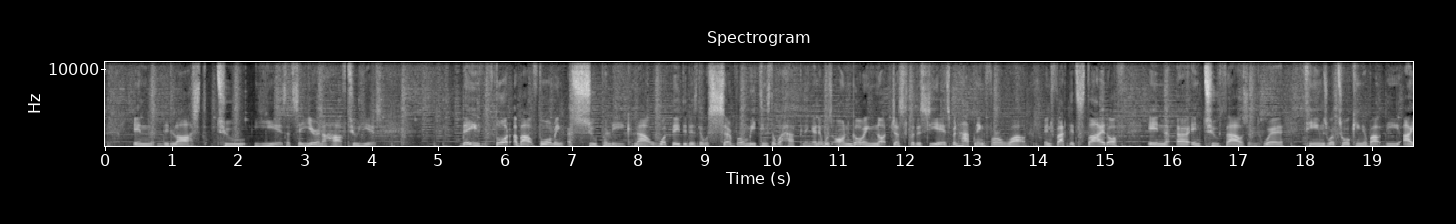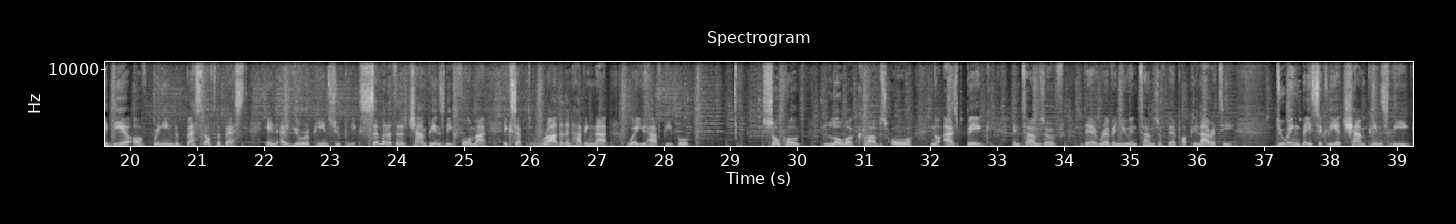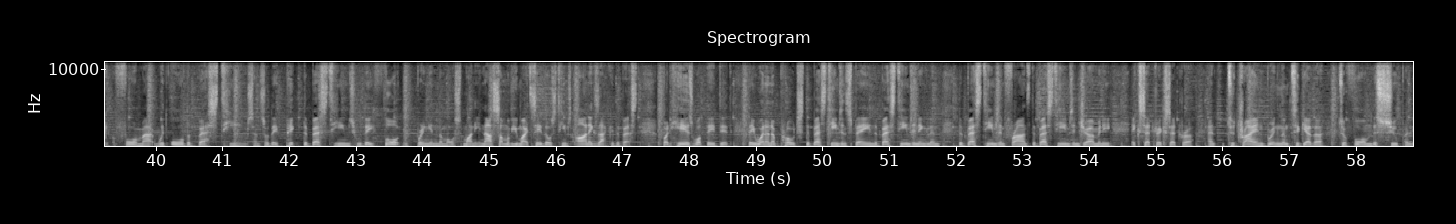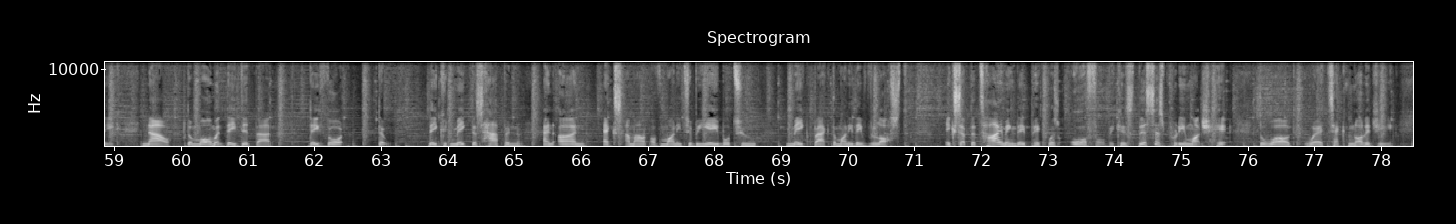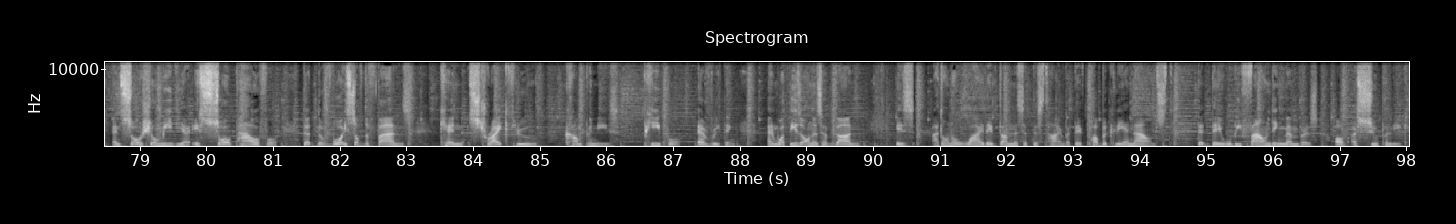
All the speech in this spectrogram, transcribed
in the last two years? Let's say year and a half, two years. They thought about forming a super league. Now, what they did is there were several meetings that were happening, and it was ongoing not just for this year. It's been happening for a while. In fact, it started off in uh, in 2000, where teams were talking about the idea of bringing the best of the best in a European Super League, similar to the Champions League format, except rather than having that, where you have people so-called lower clubs or not as big in terms of their revenue, in terms of their popularity doing basically a Champions League format with all the best teams. And so they picked the best teams who they thought would bring in the most money. Now, some of you might say those teams aren't exactly the best, but here's what they did they went and approached the best teams in Spain, the best teams in England, the best teams in France, the best teams in Germany, etc., etc., and to try and bring them together to form the Super League. Now, the moment they did that, they thought that they could make this happen and earn X amount of money to be able to make back the money they've lost. Except the timing they picked was awful because this has pretty much hit the world where technology and social media is so powerful that the voice of the fans can strike through companies, people, everything. And what these owners have done is I don't know why they've done this at this time, but they've publicly announced that they will be founding members of a Super League.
